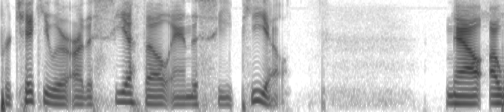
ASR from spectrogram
particular are the CFL and the CPL. Now, I,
